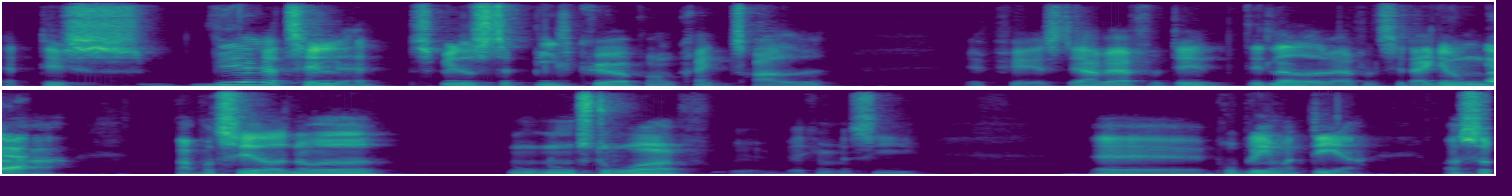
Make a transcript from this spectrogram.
at det virker til, at spillet stabilt kører på omkring 30 fps. Det, har i hvert fald, det, det lader i hvert fald til, der ikke er nogen, der ja. har rapporteret noget, nogle, nogle store, hvad kan man sige, øh, problemer der. Og så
